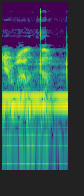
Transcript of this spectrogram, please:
You're welcome.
